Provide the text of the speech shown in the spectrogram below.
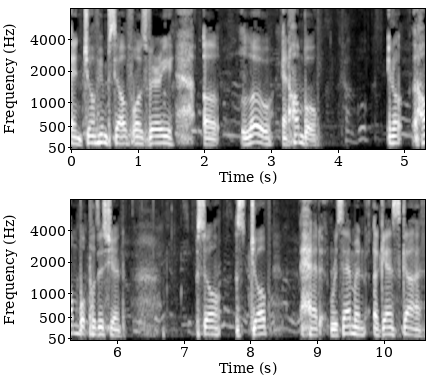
and Job himself was very uh, low and humble. You know, humble position. So Job had resentment against God.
